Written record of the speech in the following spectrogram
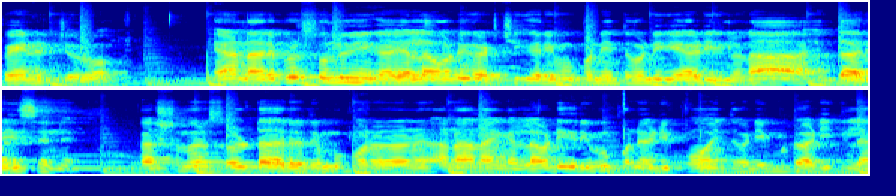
பெயிண்ட் அடிச்சிடுவோம் ஏன்னா நிறைய பேர் சொல்லுவீங்க எல்லா வண்டியும் அடிச்சுக்க ரிமூவ் பண்ணி இந்த வண்டிக்கு ஏன் அடிக்கலன்னா இதான் ரீசனு கஸ்டமர் சொல்லிட்டாரு ரிமூவ் பண்ணுறான்னு ஆனால் நாங்கள் எல்லா வண்டியும் ரிமூவ் பண்ணி அடிப்போம். இந்த வண்டி மட்டும் அடிக்கல.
